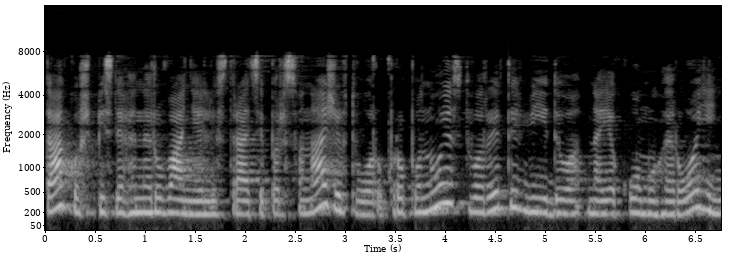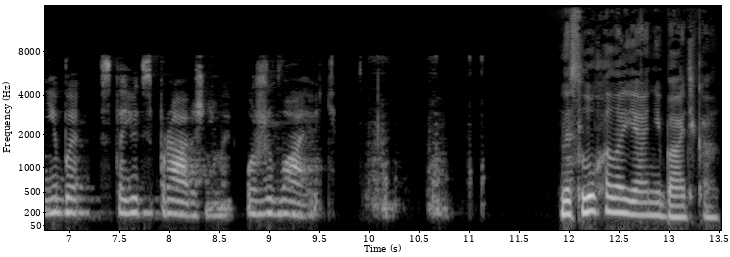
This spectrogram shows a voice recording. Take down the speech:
Також після генерування ілюстрацій персонажів твору пропоную створити відео, на якому герої ніби стають справжніми, оживають. Не слухала я ні батька,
